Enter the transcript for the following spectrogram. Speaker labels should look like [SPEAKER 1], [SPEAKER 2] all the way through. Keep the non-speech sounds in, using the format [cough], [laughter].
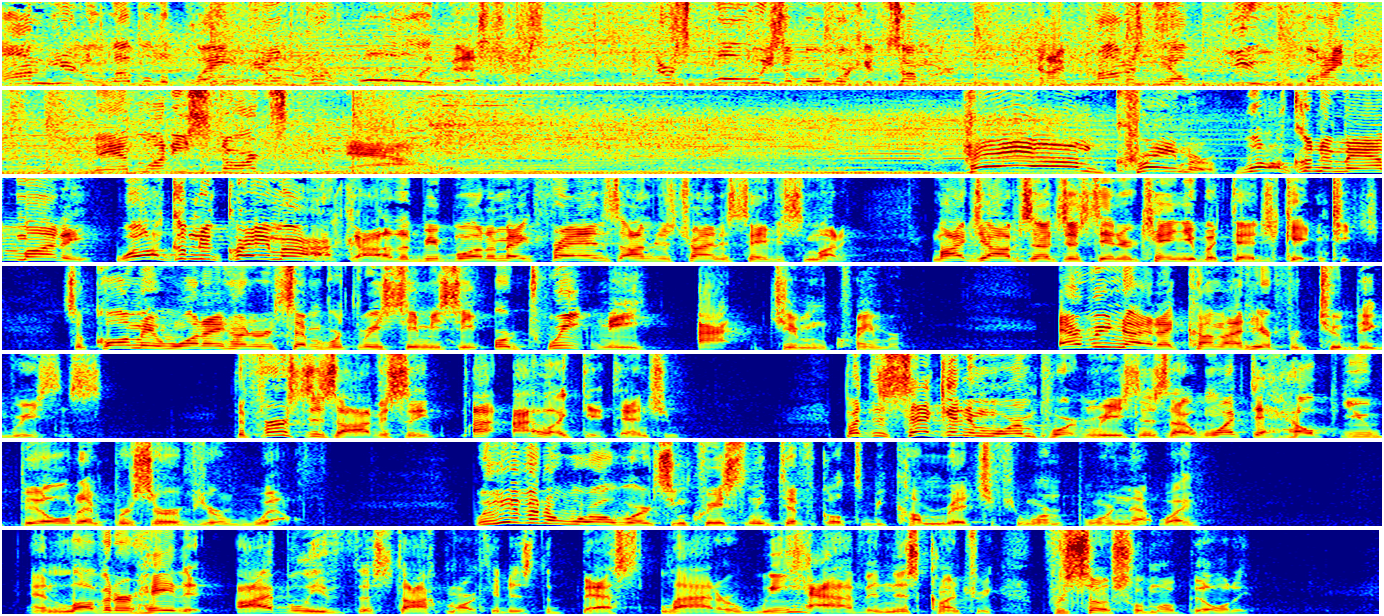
[SPEAKER 1] I'm here to level the playing field for all investors. There's always a bull market somewhere, and I promise to help you find it. Mad Money starts now. Hey, I'm Cramer. Welcome to Mad Money. Welcome to Cramerica. Other people want to make friends. I'm just trying to save you some money. My job is not just to entertain you, but to educate and teach. So call me at 1 800 743 CNBC or tweet me at Jim Cramer. Every night I come out here for two big reasons. The first is obviously I, I like the attention. But the second and more important reason is that I want to help you build and preserve your wealth. We live in a world where it's increasingly difficult to become rich if you weren't born that way. And love it or hate it, I believe that the stock market is the best ladder we have in this country for social mobility.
